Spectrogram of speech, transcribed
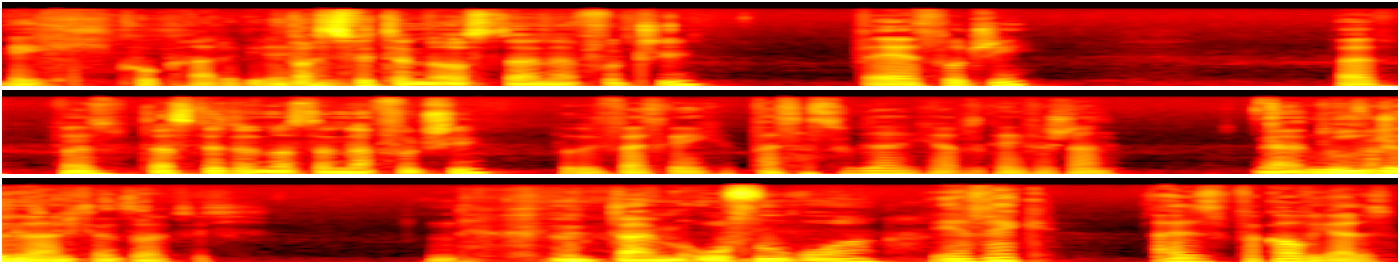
Ich gucke gerade wieder Was hin. wird denn aus deiner Fuji? Wer ist Fuji? Was? was? Das wird dann aus deiner Fuji? Ich weiß gar nicht. Was hast du gesagt? Ich habe es gar nicht verstanden. Ja, Nie gehört. Nicht ganz deutlich. Mit deinem Ofenrohr. Ja, weg. Alles, verkaufe ich alles.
